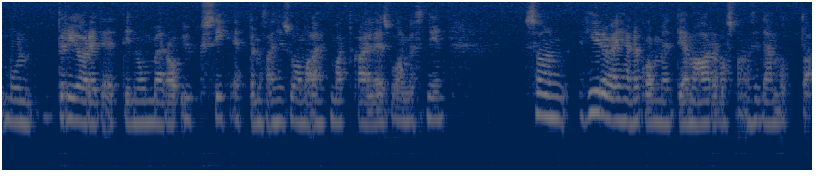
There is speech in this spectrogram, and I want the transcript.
mun prioriteetti numero yksi, että mä saisin suomalaiset matkailemaan Suomessa, niin se on hirveän hieno kommentti ja mä arvostan sitä, mutta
